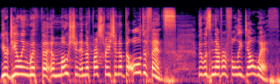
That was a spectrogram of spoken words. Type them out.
you're dealing with the emotion and the frustration of the old offense that was never fully dealt with.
